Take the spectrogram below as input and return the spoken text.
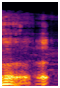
呃呃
